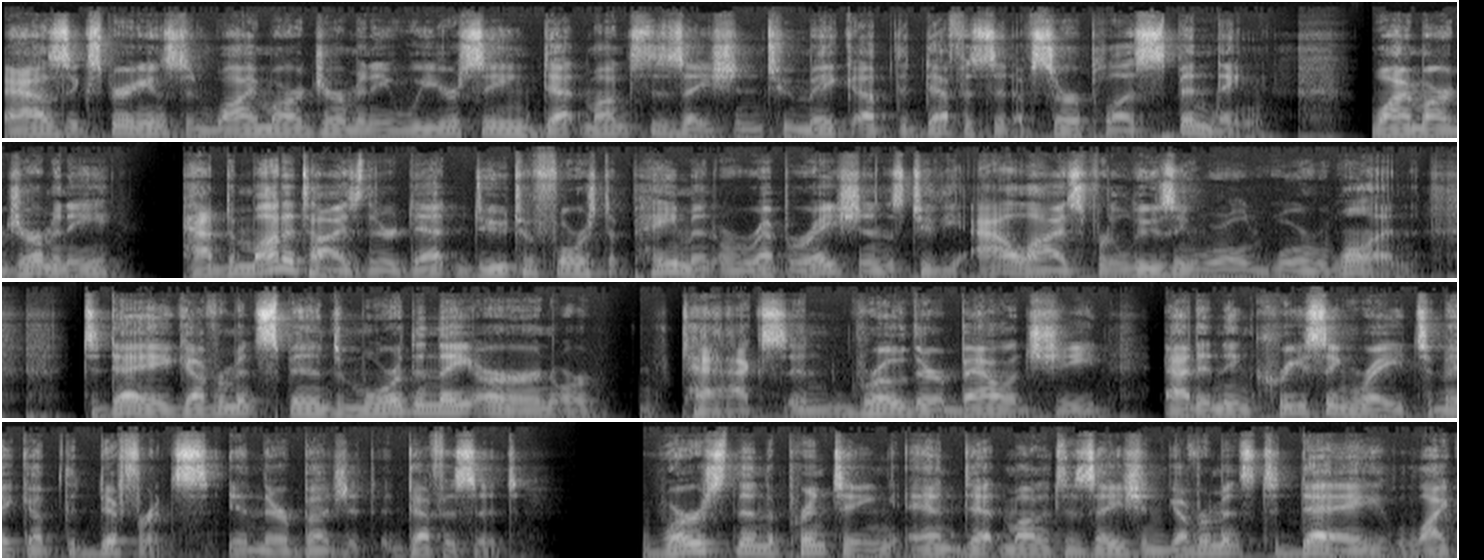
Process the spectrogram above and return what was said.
as experienced in Weimar Germany, we are seeing debt monetization to make up the deficit of surplus spending. Weimar Germany had to monetize their debt due to forced payment or reparations to the Allies for losing World War I. Today, governments spend more than they earn or tax and grow their balance sheet at an increasing rate to make up the difference in their budget deficit. Worse than the printing and debt monetization, governments today, like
